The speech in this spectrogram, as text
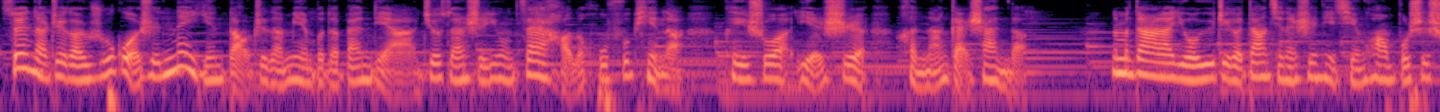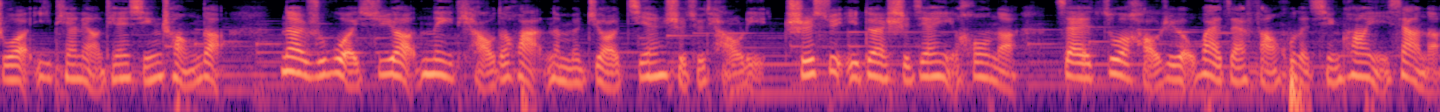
所以呢，这个如果是内因导致的面部的斑点啊，就算是用再好的护肤品呢，可以说也是很难改善的。那么当然了，由于这个当前的身体情况不是说一天两天形成的，那如果需要内调的话，那么就要坚持去调理，持续一段时间以后呢，在做好这个外在防护的情况以下呢，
